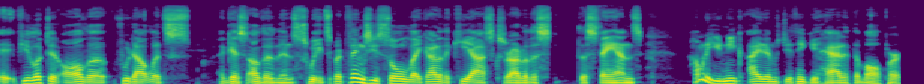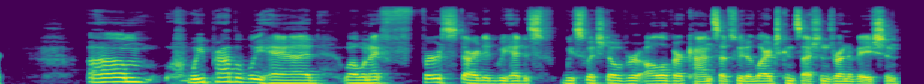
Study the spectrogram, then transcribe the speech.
if you looked at all the food outlets, I guess, other than sweets, but things you sold like out of the kiosks or out of the, the stands, how many unique items do you think you had at the ballpark? Um, we probably had well when I first started, we had to we switched over all of our concepts. We had a large concessions renovation,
